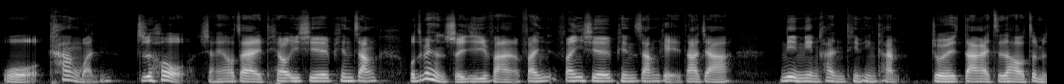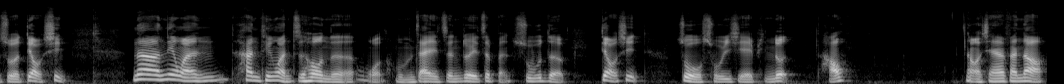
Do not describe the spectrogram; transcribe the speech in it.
我看完之后，想要再挑一些篇章，我这边很随机翻翻翻一些篇章给大家念念看、听听看，就会大概知道这本书的调性。那念完和听完之后呢，我 我们再针对这本书的调性做出一些评论。好，那我现在翻到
